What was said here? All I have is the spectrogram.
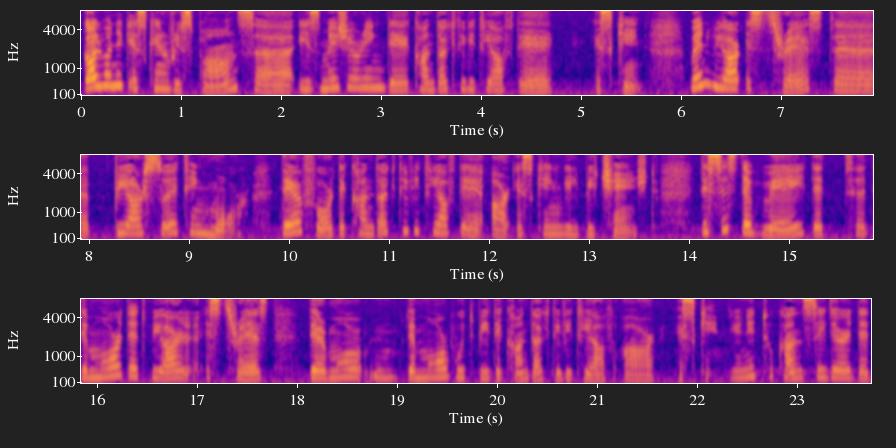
Galvanic skin response uh, is measuring the conductivity of the skin. When we are stressed, uh, we are sweating more. Therefore, the conductivity of the our skin will be changed. This is the way that uh, the more that we are stressed, the more the more would be the conductivity of our skin. You need to consider that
